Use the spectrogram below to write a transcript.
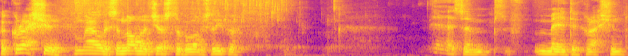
Aggression, well it's a non-adjustable obviously but yeah it's a made aggression.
